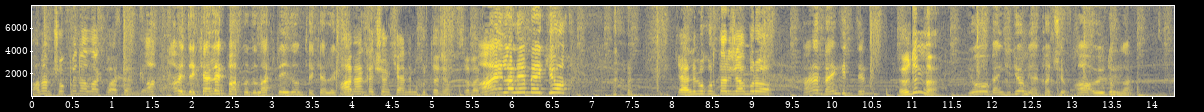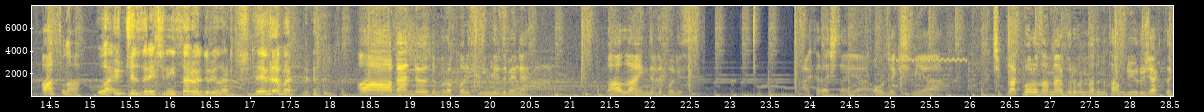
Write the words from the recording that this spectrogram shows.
Anam çok fena lak var bende. A- abi tekerlek patladı. Lak değil oğlum tekerlek patladı. Abi ben kaçıyorum kendimi kurtaracağım kusura bakma. Ay lan emek yok. Kendimi kurtaracağım bro. Bana ben gittim. Öldün mü? Yo ben gidiyorum ya kaçıyorum. Aa öldüm lan. Atma. Ulan 300 lira için insan öldürüyorlar. Şu devre bak. Aa ben de öldüm bro polis indirdi beni. Vallahi indirdi polis. Cık. Arkadaşlar ya olacak iş mi ya? Çıplak borazanlar grubunun adını tam duyuracaktık.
